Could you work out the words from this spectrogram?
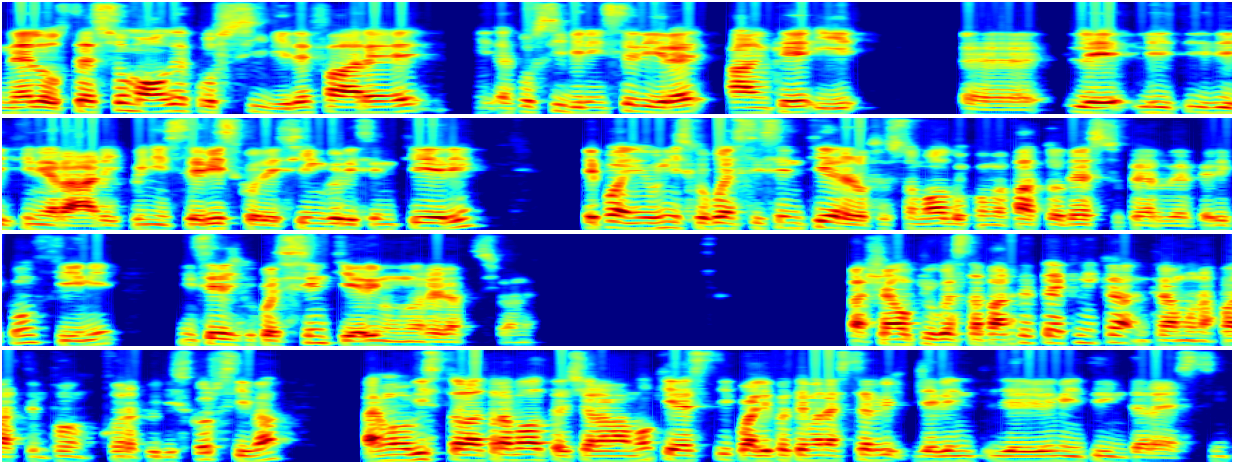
nello stesso modo è possibile, fare, è possibile inserire anche i, eh, le, gli itinerari, quindi inserisco dei singoli sentieri e poi unisco questi sentieri allo stesso modo come ho fatto adesso per, per i confini, inserisco questi sentieri in una relazione. Lasciamo più questa parte tecnica, entriamo in una parte un po' ancora più discorsiva. Abbiamo visto l'altra volta e ci eravamo chiesti quali potevano essere gli, elementi di interessi,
